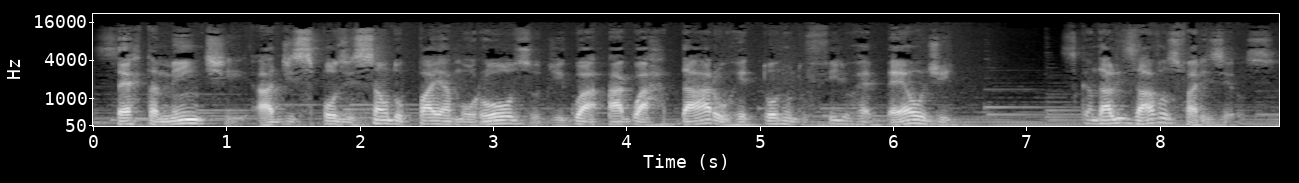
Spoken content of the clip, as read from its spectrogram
Certamente, a disposição do pai amoroso de aguardar o retorno do filho rebelde escandalizava os fariseus.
